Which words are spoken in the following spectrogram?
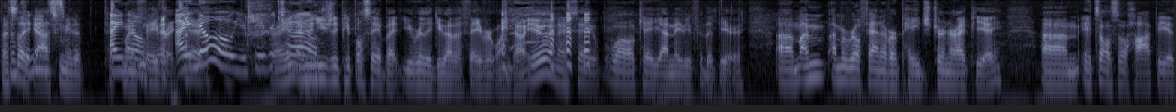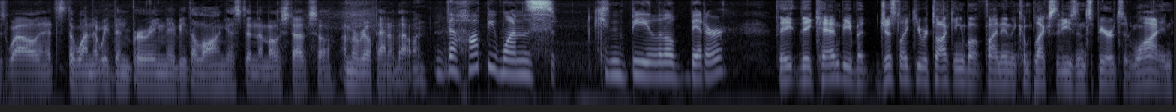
That's Oh, like asking me to pick I know. my favorite. I kid, know your favorite Right? child. And then usually people say, "But you really do have a favorite one, don't you?" And I say, "Well, okay, yeah, maybe for the beer." Um, I'm I'm a real fan of our Page Turner IPA. Um, it's also hoppy as well, and it's the one that we've been brewing maybe the longest and the most of. So I'm a real fan of that one. the hoppy ones can be a little bitter. They they can be, but just like you were talking about finding the complexities in spirits and wine,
